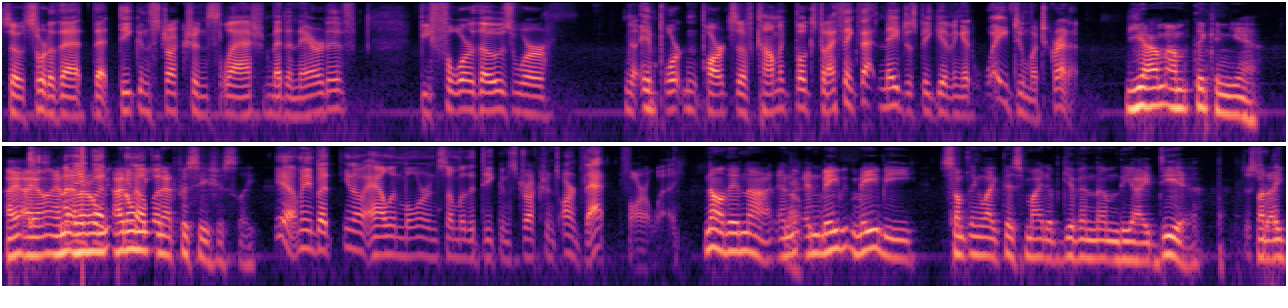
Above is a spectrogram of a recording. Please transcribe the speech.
So sort of that that deconstruction slash meta narrative before those were you know, important parts of comic books. But I think that may just be giving it way too much credit. yeah, I'm, I'm thinking, yeah. I, I, and I I, don't, but, I don't you know, mean but- that facetiously. Yeah, I mean, but you know, Alan Moore and some of the deconstructions aren't that far away. No, they're not, and No. and maybe maybe something like this might have given them the idea, Just but I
